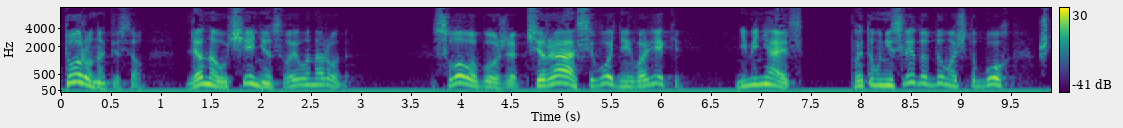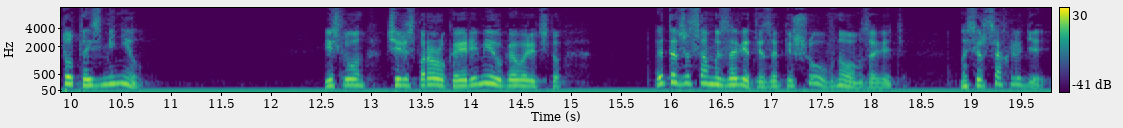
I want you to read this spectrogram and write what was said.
Тору написал для научения своего народа. Слово Божие вчера, сегодня и вовеки не меняется. Поэтому не следует думать, что Бог что-то изменил. Если Он через пророка Иеремию говорит, что этот же самый завет я запишу в Новом Завете на сердцах людей.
